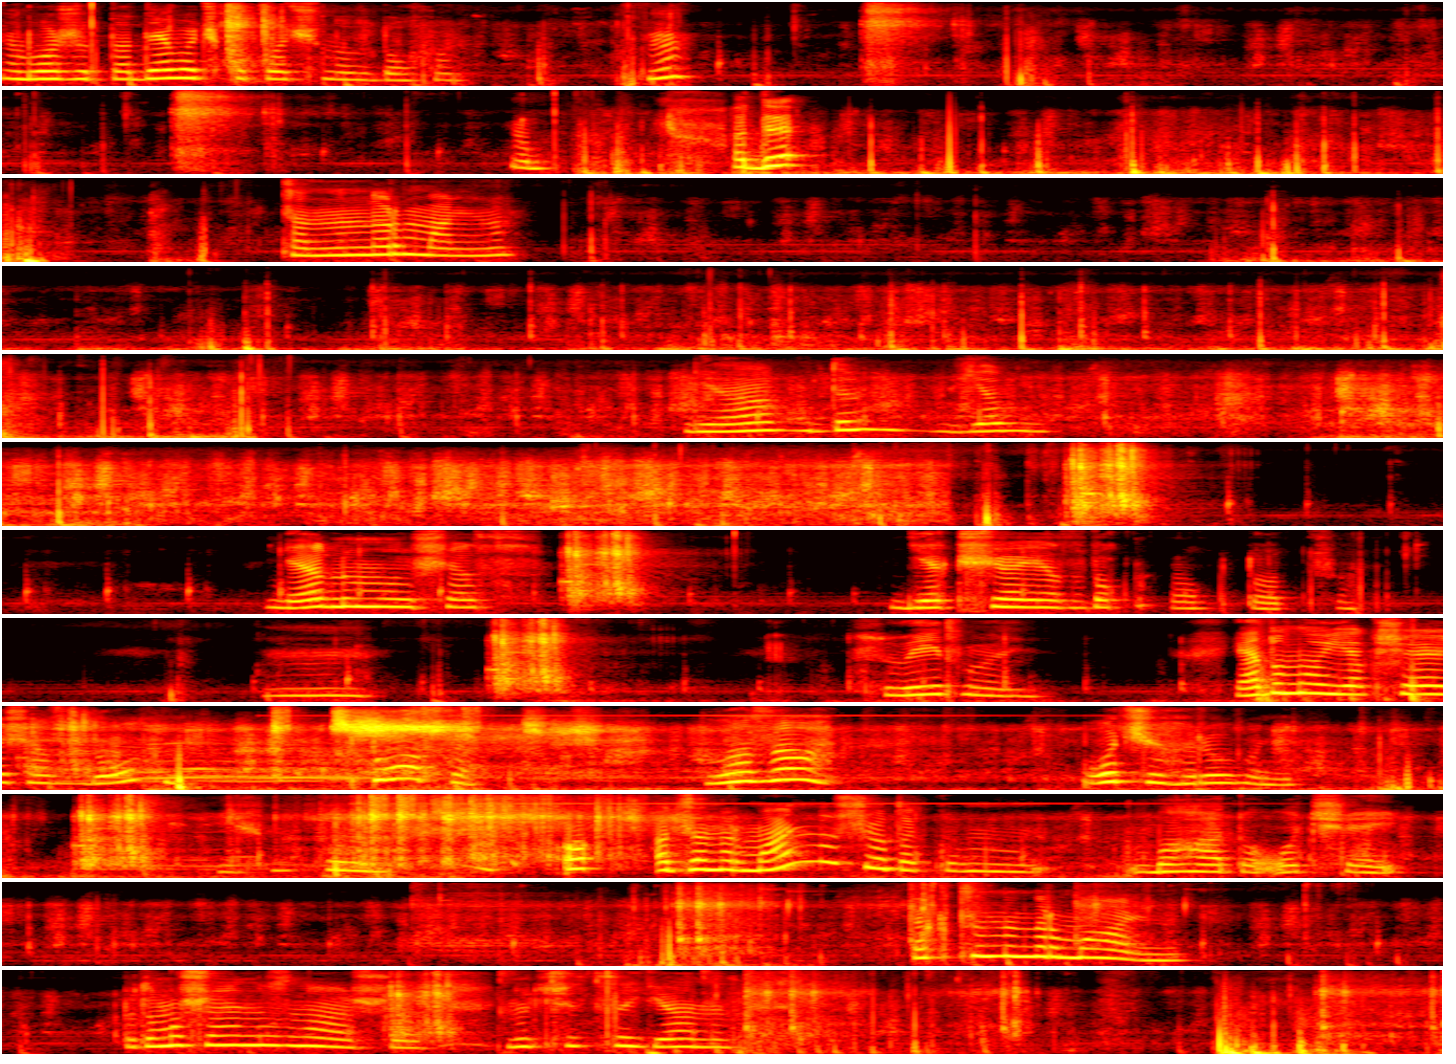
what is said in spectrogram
Боже, та девочка точно сдохла. М? А де? Це ненормально. Я да, я Я думаю, сейчас якщо я здохну, о, хто це? Світлий. Я думаю, якщо я зараз здохну. Хто це? Глаза. Очі гровані. А, а це нормально, що так багато очей? Так це ненормально. Потому що я не знаю, що. Ну чи це я не.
